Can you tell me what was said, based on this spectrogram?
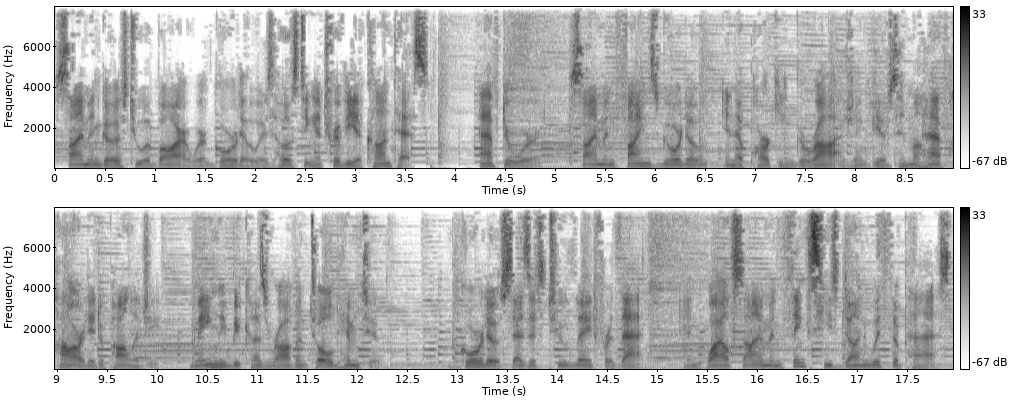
Simon goes to a bar where Gordo is hosting a trivia contest. Afterward, Simon finds Gordo in a parking garage and gives him a half-hearted apology, mainly because Robin told him to. Gordo says it's too late for that, and while Simon thinks he's done with the past,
